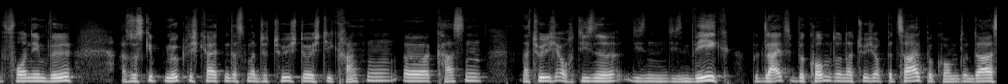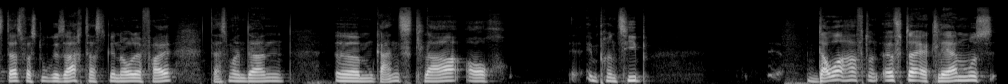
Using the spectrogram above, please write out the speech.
vornehmen will. Also es gibt Möglichkeiten, dass man natürlich durch die Krankenkassen natürlich auch diese, diesen, diesen Weg begleitet bekommt und natürlich auch bezahlt bekommt. Und da ist das, was du gesagt hast, genau der Fall, dass man dann ähm, ganz klar auch im Prinzip dauerhaft und öfter erklären muss,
